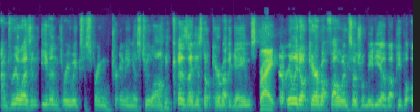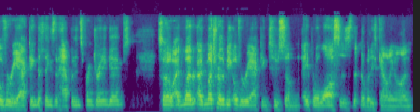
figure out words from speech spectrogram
I'm realizing even three weeks of spring training is too long because I just don't care about the games. Right. I really don't care about following social media about people overreacting to things that happen in spring training games. So I'd let I'd much rather be overreacting to some April losses that nobody's counting on,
